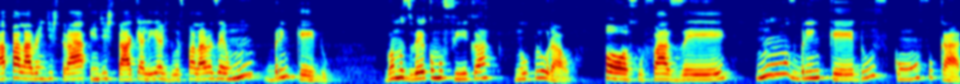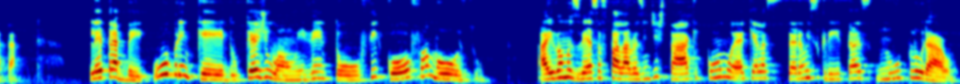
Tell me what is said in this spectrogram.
A palavra em, em destaque ali, as duas palavras, é um brinquedo. Vamos ver como fica no plural. Posso fazer uns brinquedos com sucata. Letra B. O brinquedo que João inventou ficou famoso. Aí vamos ver essas palavras em destaque, como é que elas serão escritas no plural.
